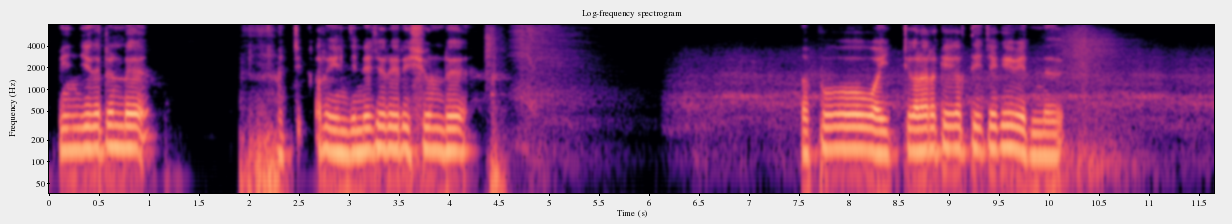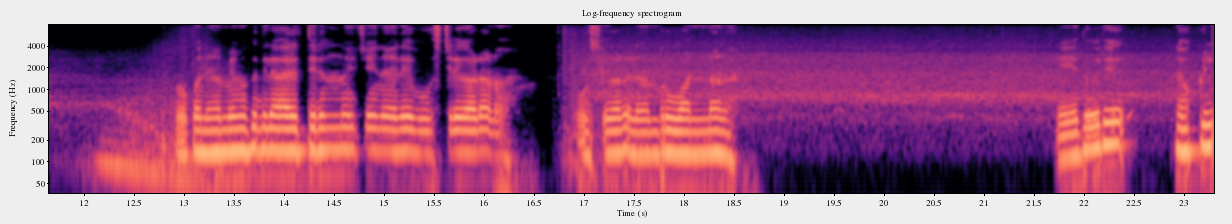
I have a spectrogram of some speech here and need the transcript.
സ്പിൻ ചെയ്തിട്ടുണ്ട്. റേഞ്ചിന്റെ ചെറിയൊരു ഇഷ്യൂ ഉണ്ട്. അപ്പോൾ വൈറ്റ് കളറൊക്കെ കത്തിച്ചൊക്കെ വരുന്നത്. അപ്പോൾ കൊനാമി നമുക്ക് ഇതിൽ ആരത്തിരുന്ന് വെച്ച് കഴിഞ്ഞാൽ ബൂസ്റ്റഡ് കാർഡാണോ ബൂസ്റ്റഡ് കാർഡല്ല നമ്പർ വൺ ആണ്. ഏതൊരു ലോക്കൽ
